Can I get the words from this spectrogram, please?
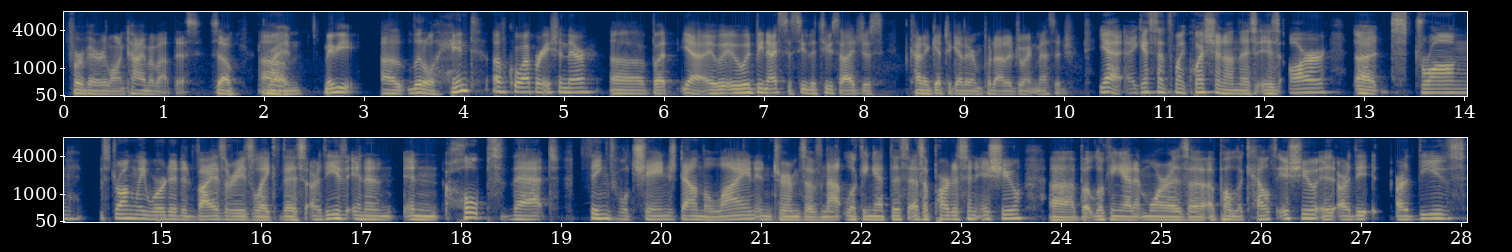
for a very long time about this. So um, right. maybe a little hint of cooperation there. Uh, but yeah, it, it would be nice to see the two sides just kind of get together and put out a joint message. Yeah, I guess that's my question on this: is are uh, strong, strongly worded advisories like this are these in an, in hopes that things will change down the line in terms of not looking at this as a partisan issue, uh, but looking at it more as a, a, public health issue? Are the are these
